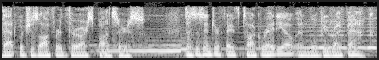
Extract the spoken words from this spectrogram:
that which is offered through our sponsors. This is Interfaith Talk Radio, and we'll be right back.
